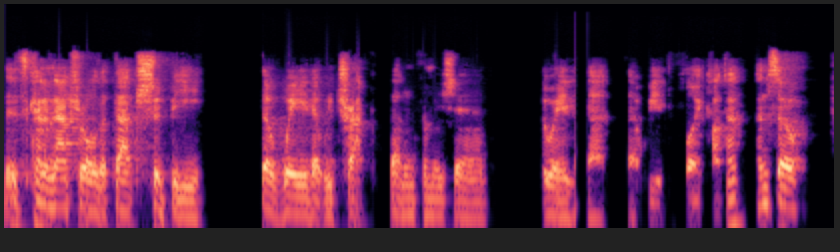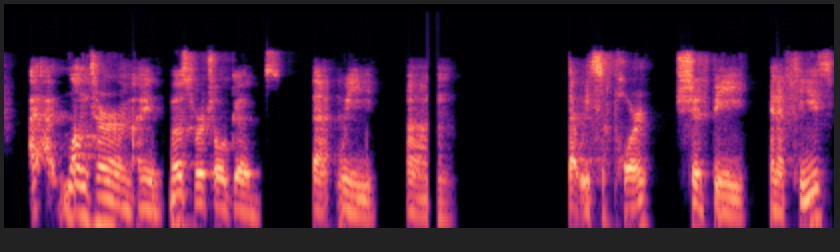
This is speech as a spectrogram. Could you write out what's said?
it's kind of natural that that should be the way that we track that information, the way that, that we deploy content. And so, I, I, long term, I mean, most virtual goods that we um, that we support should be NFTs,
